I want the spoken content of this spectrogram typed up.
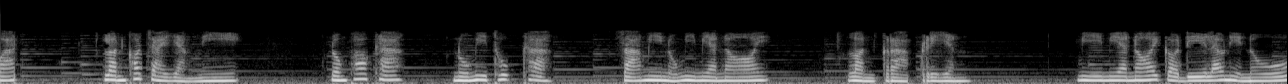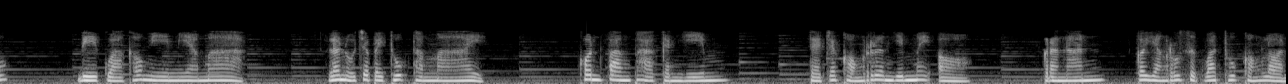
วัด หลอนเข้าใจอย่างนี้ หลวงพ่อคะ หนูมีทุกข์ค่ะ สามีหนูมีเมียน้อย หล่อนกราบเรียน มีเมียน้อยก็ดีแล้วนี่หนู ดีกว่าเขามีเมียมาก แล้วหนูจะไปทุกข์ทำไม คนฟังพากันยิ้ม แต่เจ้าของเรื่องยิ้มไม่ออก กระนั้นก็ยังรู้สึกว่าทุกข์ของหล่อน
